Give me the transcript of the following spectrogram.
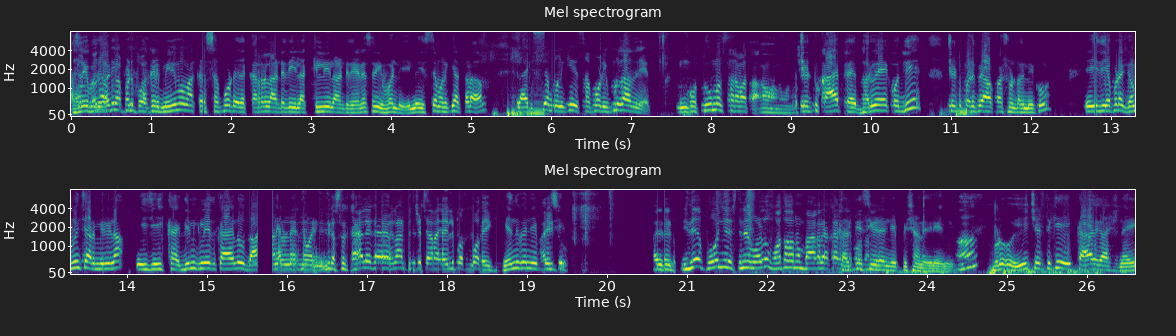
పడిపోతుంది అక్కడ మినిమం అక్కడ సపోర్ట్ ఏదో కర్ర లాంటిది ఇలా కిల్లి లాంటిది అయినా సరే ఇవ్వండి. ఇలా ఇస్తే మనకి అక్కడ ఇలా ఇస్తే మనకి సపోర్ట్ ఇప్పుడు కాదులే. ఇంకో టూ మంత్స్ తర్వాత చెట్టు కాయ బరువు అయ్యే కొద్దీ చెట్టు పడిపోయే అవకాశం ఉంటుంది మీకు. ఇది ఎప్పుడైనా గమనించారు మీరు ఇలా? దీనికి లేదు కాయలు అసలు వెళ్ళిపోతాయి. ఎందుకని చెప్పేసి. ఇదే ఫోన్ చేస్తేనే వాళ్ళు వాతావరణం బాగలేక కల్తీ సీడ్ అని చెప్పేసి అనేది నేను? ఇప్పుడు ఈ చెట్టుకి కాయలు కాసినాయి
